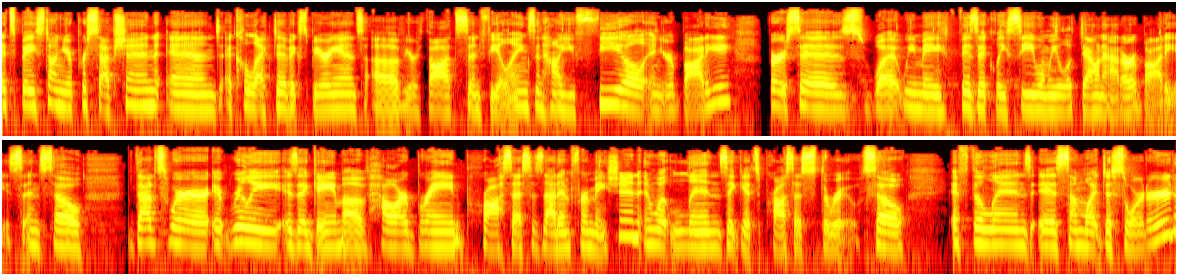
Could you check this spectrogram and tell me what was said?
It's based on your perception and a collective experience of your thoughts and feelings and how you feel in your body versus what we may physically see when we look down at our bodies. And so, that's where it really is a game of how our brain processes that information and what lens it gets processed through. So if the lens is somewhat disordered,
